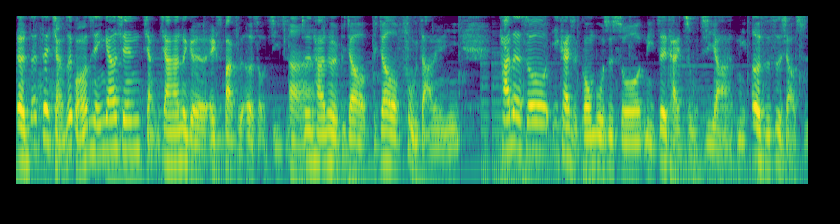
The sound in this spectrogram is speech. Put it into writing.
呃，在在讲这广告之前，应该要先讲一下他那个 Xbox 二手机制，嗯、就是它会比较比较复杂的原因。他那时候一开始公布是说，你这台主机啊，你二十四小时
